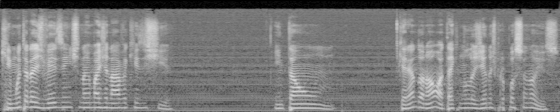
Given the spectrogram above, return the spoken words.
que muitas das vezes a gente não imaginava que existia. Então, querendo ou não, a tecnologia nos proporcionou isso.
